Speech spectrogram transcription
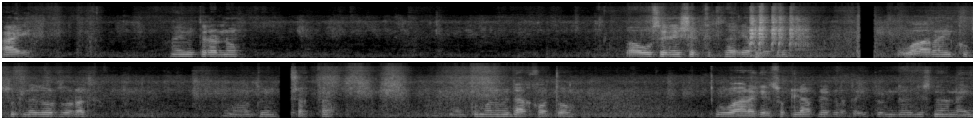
हाय. हाय मित्रांनो. पाऊस येण्याची शक्यता झाली आपल्याकडे. वाराही खूप सुटला जोर जोरात. तुम्ही शकता. आणि तुम्हाला मी दाखवतो. वारा किती सुटला आपल्याकडे तर इथून तर दिसणार नाही.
